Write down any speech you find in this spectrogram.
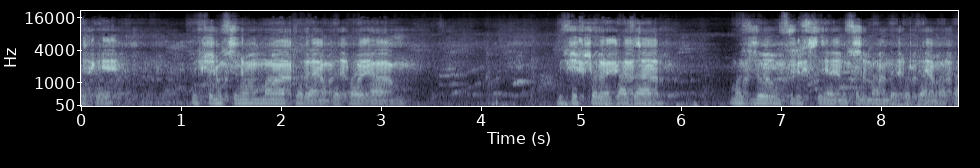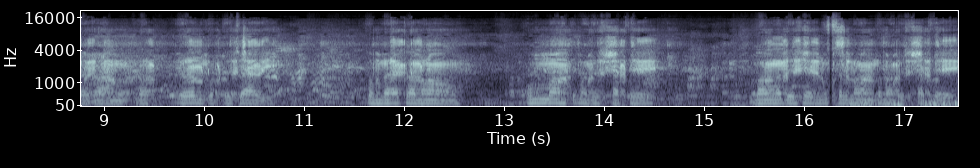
থেকে বিশ্ব মুসলিম উম্মার করে আমাদের পয়গাম। বিশেষ করে গাজার মজলুম ফিলিস্তিনের মুসলমানদের প্রতি আমরা পয়গাম প্রেরণ করতে চাই। তোমরা কেন উম্মা তোমাদের সাথে বাংলাদেশের মুসলমান তোমাদের সাথে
